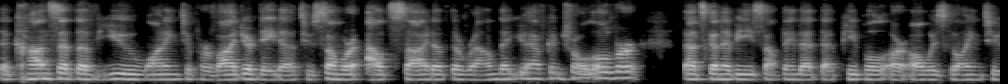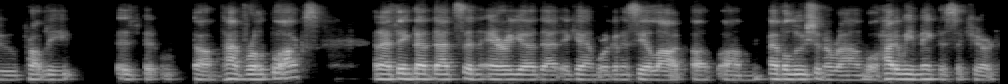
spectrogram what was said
The concept of you wanting to provide your data to somewhere outside of the realm that you have control over, that's going to be something that, that people are always going to probably um, have roadblocks. And I think that that's an area that, again, we're going to see a lot of um, evolution around. Well, how do we make this secured?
